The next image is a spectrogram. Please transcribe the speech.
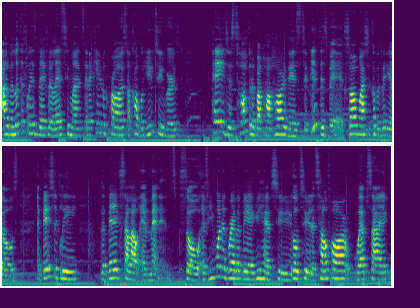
I've been looking for this bag for the last two months and I came across a couple YouTubers pages talking about how hard it is to get this bag. So I watched a couple videos and basically the bags sell out in minutes. So if you want to grab a bag, you have to go to the Telfar website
